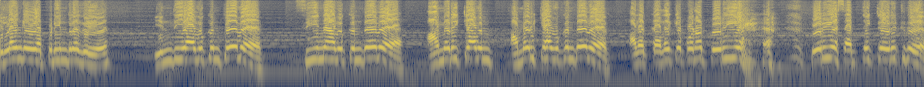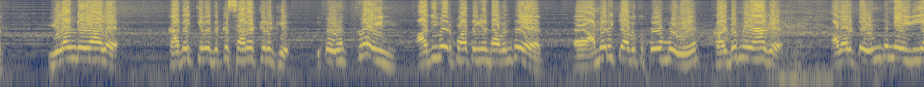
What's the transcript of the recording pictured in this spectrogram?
இலங்கை அப்படின்றது இந்தியாவுக்கும் தேவை சீனாவுக்கும் தேவை அமெரிக்காவின் அமெரிக்காவுக்கும் தேவை. அதை கதைக்க போனா பெரிய பெரிய சப்ஜெக்ட் இருக்குது. இலங்கையால கதைக்கிறதுக்கு சரக்கு இருக்கு. இப்ப உக்ரைன் அதிபர் பாத்தீங்கன்னா வந்து அமெரிக்காவுக்கு போகும்போது கடுமையாக அவர்கிட்ட ஒன்றுமே இல்ல.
